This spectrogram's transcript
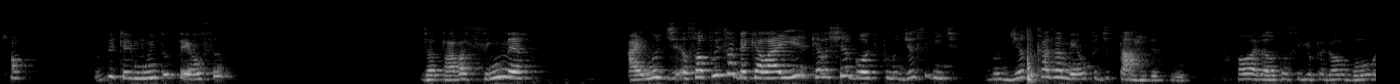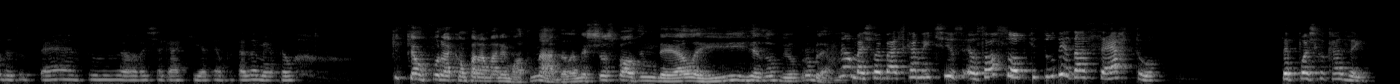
Só. Fiquei muito tensa. Já tava assim, né? Aí no dia, eu só fui saber que ela ia, que ela chegou, tipo, no dia seguinte, no dia do casamento, de tarde, assim. Olha, ela conseguiu pegar o voo, deu tudo certo, ela vai chegar aqui a tempo do casamento. Eu, que, que é um furacão para maremoto? Nada. Ela mexeu os pauzinhos dela e resolveu o problema. Não, mas foi basicamente isso. Eu só soube que tudo ia dar certo depois que eu casei.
